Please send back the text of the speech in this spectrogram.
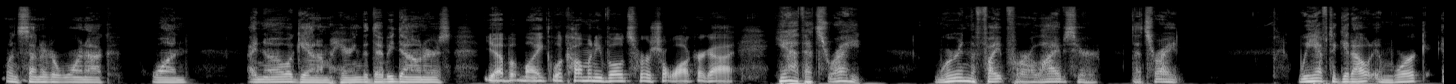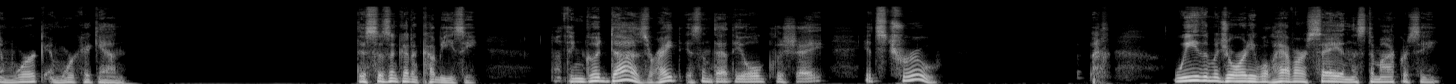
when Senator Warnock won. I know again, I'm hearing the Debbie Downers. Yeah, but Mike, look how many votes Herschel Walker got. Yeah, that's right. We're in the fight for our lives here. That's right. We have to get out and work and work and work again. This isn't going to come easy. Nothing good does, right? Isn't that the old cliche? It's true. We, the majority, will have our say in this democracy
